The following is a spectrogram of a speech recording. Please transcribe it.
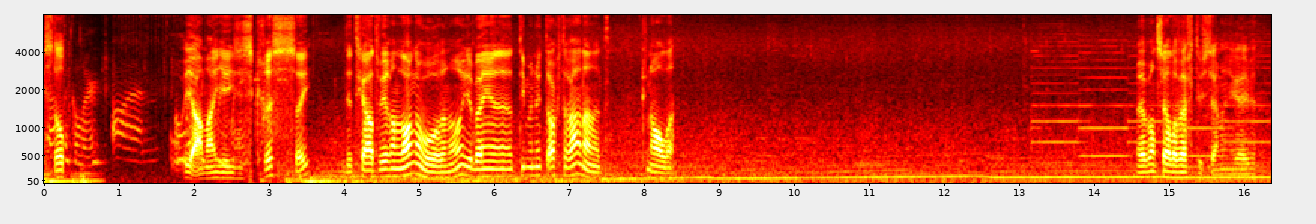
Stop. Ja maar. Jezus Christus, hé. Dit gaat weer een lange worden hoor. Je ben je 10 minuten achteraan aan het knallen. We hebben onszelf even toestemming gegeven.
